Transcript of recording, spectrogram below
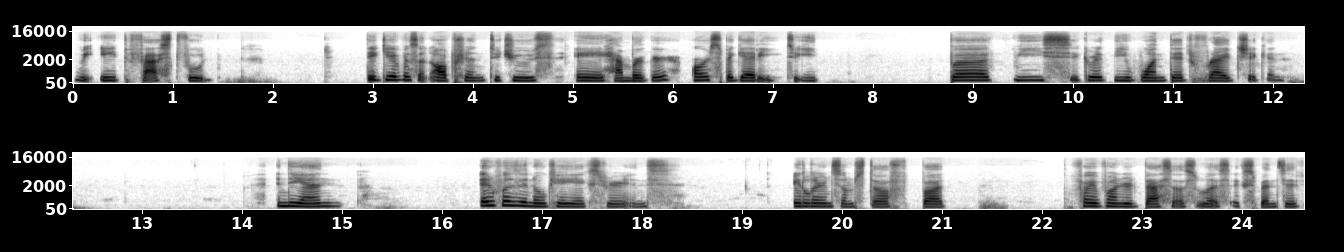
we ate fast food. They gave us an option to choose a hamburger or spaghetti to eat, but we secretly wanted fried chicken. In the end, it was an okay experience. I learned some stuff, but 500 pesos was expensive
